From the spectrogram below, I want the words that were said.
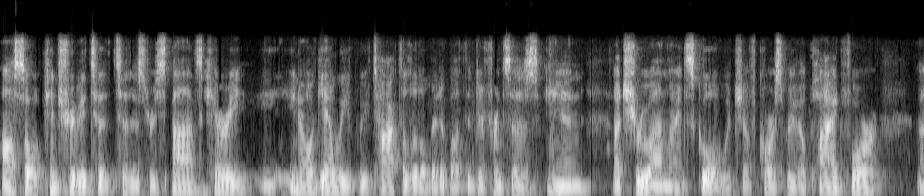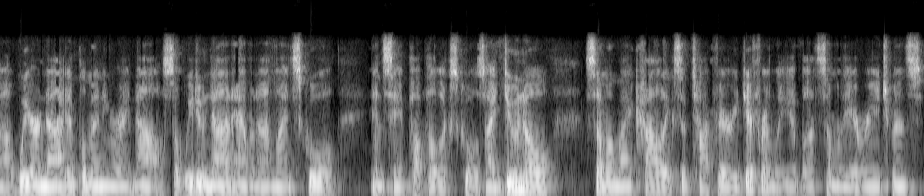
also contribute to, to this response. Carrie, you know, again, we, we've talked a little bit about the differences in a true online school, which of course we've applied for uh, we are not implementing right now. So we do not have an online school in St. Paul Public Schools. I do know some of my colleagues have talked very differently about some of the arrangements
